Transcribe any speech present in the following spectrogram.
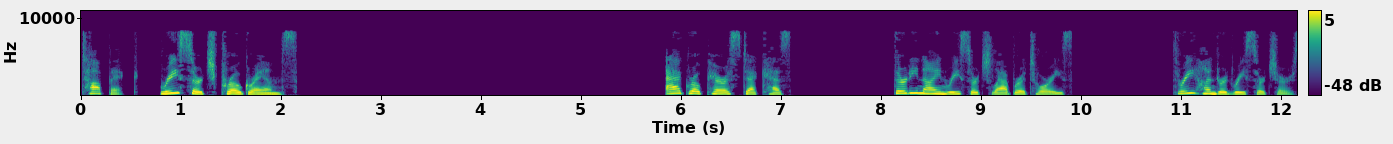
Topic. Research programs Agroparistech has 39 research laboratories 300 researchers.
